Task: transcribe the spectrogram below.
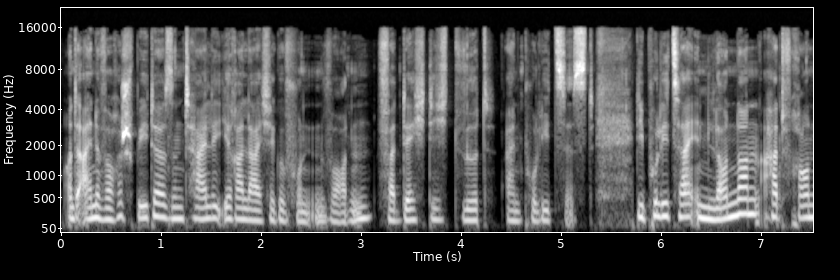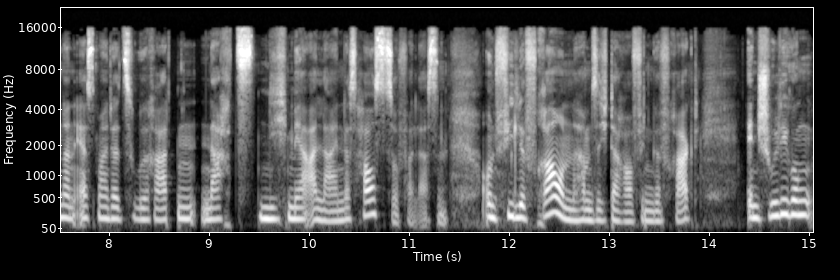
und eine Woche später sind Teile ihrer Leiche gefunden worden. Verdächtigt wird ein Polizist. Die Polizei in London hat Frauen dann erstmal dazu geraten, nachts nicht mehr allein das Haus zu verlassen. Und viele Frauen haben sich daraufhin gefragt, Entschuldigung,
